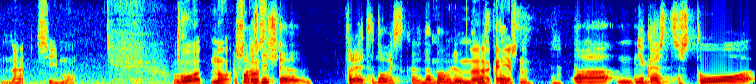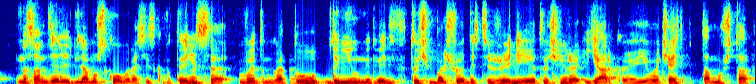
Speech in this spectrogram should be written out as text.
на седьмом. Вот, ну что... Можно еще про эту новость скажу, добавлю? Да, Просто, конечно. а, мне кажется, что на самом деле для мужского российского тенниса в этом году Даниил Медведев это очень большое достижение, и это очень яркая его часть, потому что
